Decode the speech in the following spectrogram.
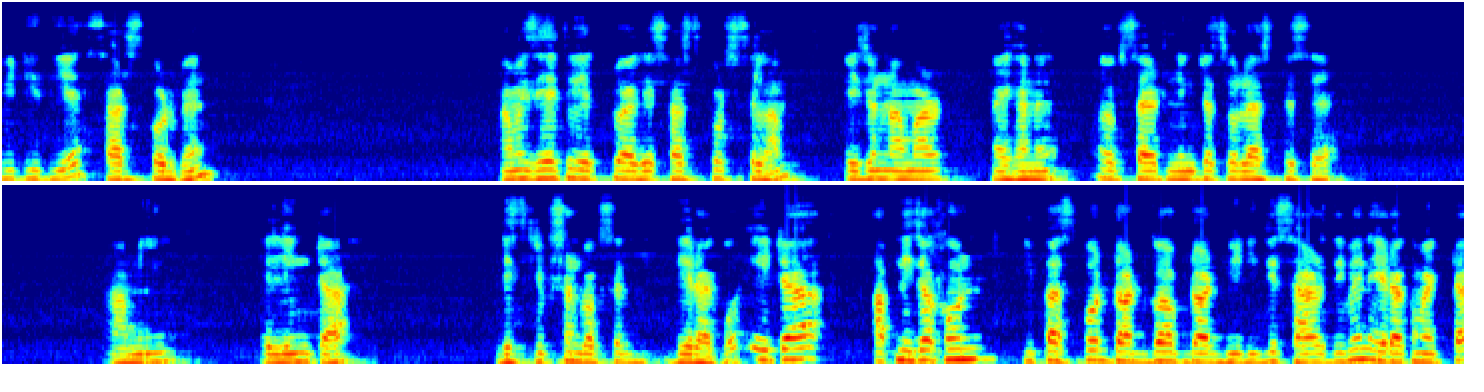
BD দিয়ে সার্চ করবেন। আমি যেহেতু একটু আগে সার্চ করছিলাম, এই জন্য আমার এখানে ওয়েবসাইট লিঙ্কটা চলে আসতেছে। আমি এই লিঙ্কটা ডিসক্রিপশন বক্সে দিয়ে রাখব। এটা আপনি যখন e passport dot gov dot BD দিয়ে সার্চ দিবেন, এরকম একটা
